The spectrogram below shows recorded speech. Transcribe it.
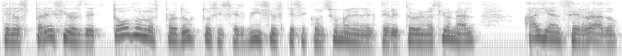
que los precios de todos los productos y servicios que se consumen en el territorio nacional hayan cerrado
